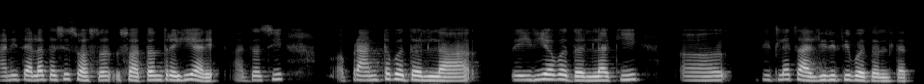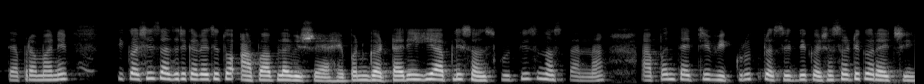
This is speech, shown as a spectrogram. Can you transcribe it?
आणि त्याला तसे स्वास स्वातंत्र्यही आले जशी प्रांत बदलला एरिया बदलला की तिथल्या चालीरीती बदलतात. त्याप्रमाणे ती कशी साजरी करायची तो आपापला विषय आहे. पण गटारी ही आपली संस्कृतीच नसताना आपण त्याची विकृत प्रसिद्धी कशासाठी करायची?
